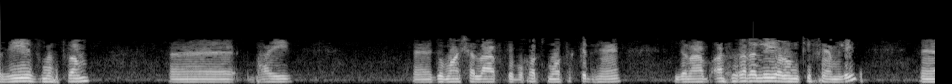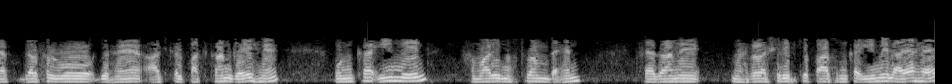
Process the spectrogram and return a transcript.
عزیز محترم بھائی جو ماشاء اللہ آپ کے بہت معتقد ہیں، جناب اصغر علی اور ان کی فیملی دراصل وہ جو ہیں آج کل پاکستان گئے ہیں۔ ان کا ای میل ہماری محترم بہن فیضان محرہ شریف کے پاس ان کا ای میل آیا ہے۔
